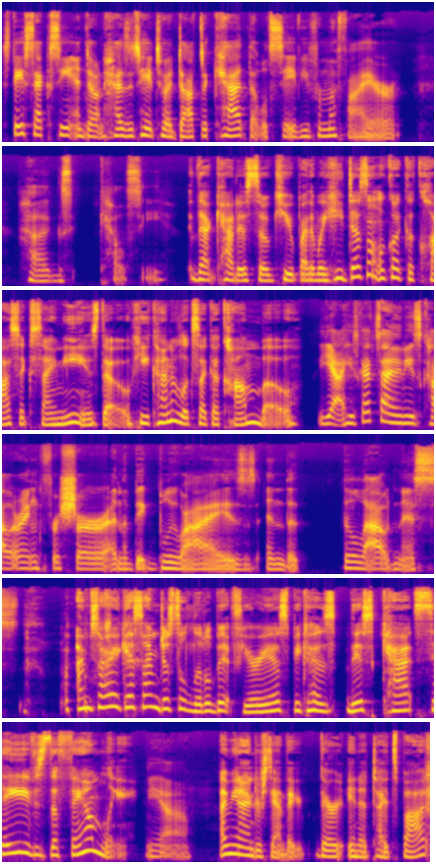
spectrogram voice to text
Stay sexy and don't hesitate to adopt a cat that will save you from a fire. Hugs, Kelsey. That cat is so cute, by the way. He doesn't look like a classic Siamese, though. He kind of looks like a combo. Yeah, he's got Siamese coloring for sure, and the big blue eyes and the the loudness. I'm sorry, I guess I'm just a little bit furious because this cat saves the family. Yeah. I mean, I understand they they're in a tight spot.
